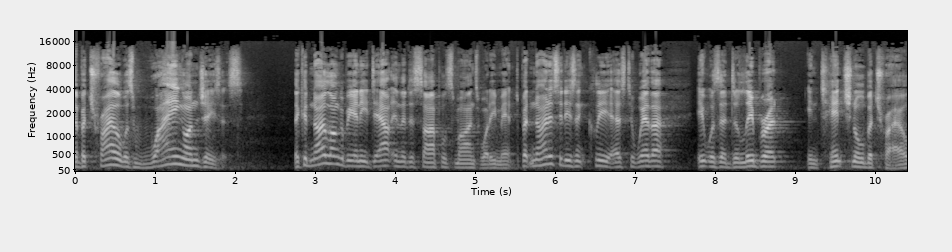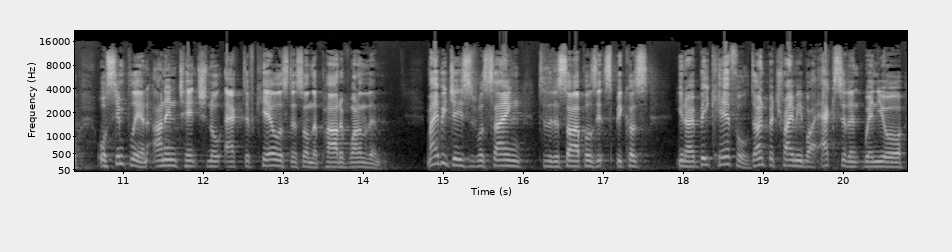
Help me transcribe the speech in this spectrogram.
The betrayal was weighing on Jesus. There could no longer be any doubt in the disciples' minds what he meant. But notice it isn't clear as to whether it was a deliberate, intentional betrayal or simply an unintentional act of carelessness on the part of one of them. Maybe Jesus was saying to the disciples, it's because, you know, be careful. Don't betray me by accident when you're,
